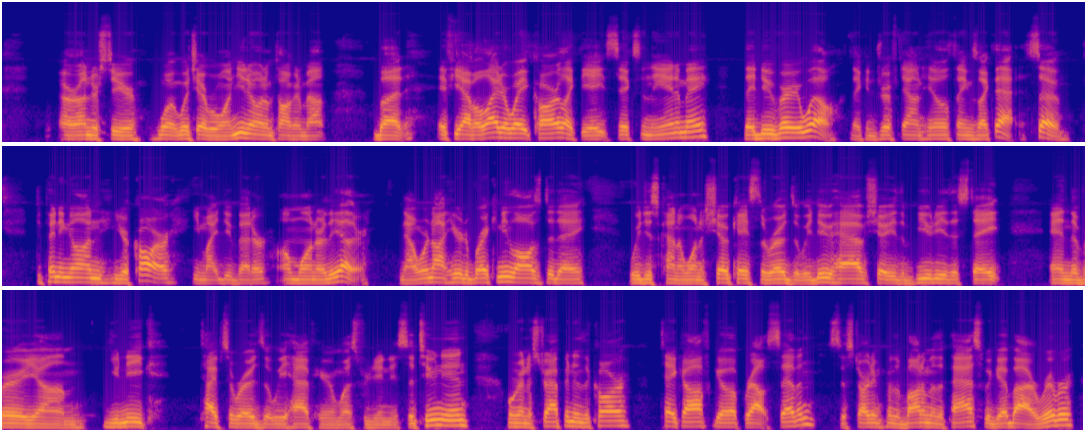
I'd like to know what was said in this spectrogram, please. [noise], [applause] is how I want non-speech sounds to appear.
or understeer, whichever one, you know what I'm talking about. But if you have a lighter weight car like the 8.6 in the Anime, they do very well. They can drift downhill, things like that. So depending on your car, you might do better on one or the other. Now we're not here to break any laws today. We just kind of want to showcase the roads that we do have, show you the beauty of the state and the very um, unique types of roads that we have here in West Virginia. So tune in. We're going to strap into the car, take off, go up Route 7. So starting from the bottom of the pass, we go by a river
